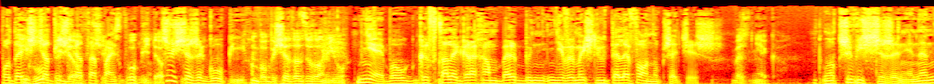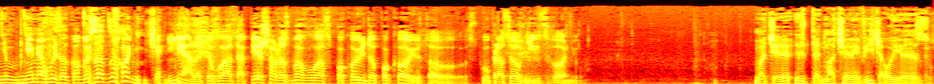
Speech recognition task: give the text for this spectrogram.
podejścia Głupi do świata dowcip, państwa. głupi dowcip. Oczywiście, że głupi. Bo by się dodzwonił Nie, bo wcale Graham Bell by nie wymyślił telefonu przecież. bez niego. No, oczywiście, że nie. No, nie. Nie miałby do kogo zadzwonić. Nie, ale to była ta pierwsza rozmowa była z pokoju do pokoju, to współpracownik dzwonił. Maciere, te Macierewicza, o Jezu.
